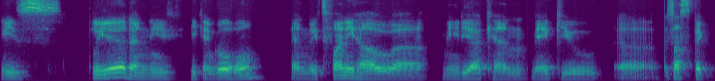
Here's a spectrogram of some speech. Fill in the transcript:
he's cleared and he, he can go home. And it's funny how uh, media can make you uh, suspect.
